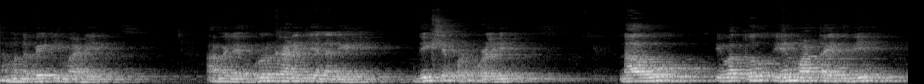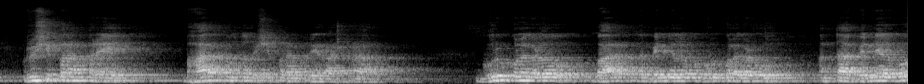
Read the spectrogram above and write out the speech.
ನಮ್ಮನ್ನು ಭೇಟಿ ಮಾಡಿ, ಆಮೇಲೆ ಗುರು ಕಾಣಿಕೆಯನ್ನು ನೀಡಿ, ದೀಕ್ಷೆ ಪಡ್ಕೊಳ್ಳಿ. ನಾವು ಇವತ್ತು ಏನು ಮಾಡ್ತಾ ಇದ್ವಿ? ಋಷಿ ಪರಂಪರೆ, ಭಾರತ ಒಂದು ಋಷಿ ಪರಂಪರೆ ರಾಷ್ಟ್ರ. ಗುರುಕುಲಗಳು, ಭಾರತದ ಬೆನ್ನೆಲುಬು ಗುರುಕುಲಗಳು, ಅಂತ ಬೆನ್ನೆಲುಬು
